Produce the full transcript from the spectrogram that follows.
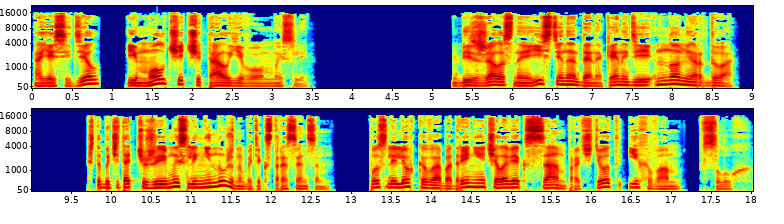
А я сидел и молча читал его мысли. Безжалостная истина Дэна Кеннеди номер два. Чтобы читать чужие мысли, не нужно быть экстрасенсом. После легкого ободрения человек сам прочтет их вам вслух.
